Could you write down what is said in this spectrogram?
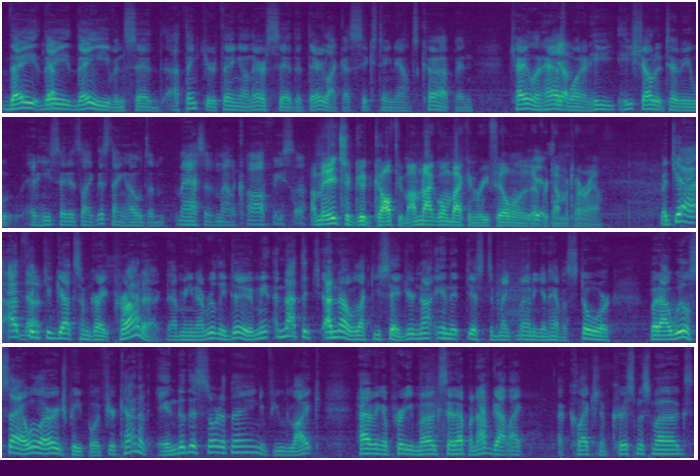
They they they even said I think your thing on there said that they're like a 16 ounce cup and Chalin has Yep. one and he he showed it to me and he said it's like this thing holds a massive amount of coffee. So, I mean, it's a good coffee. I'm not going back and refilling it, It every is. time I turn around. but yeah, I No. think you've got some great product. I mean, I really do. I mean, not that I know, like you said, you're not in it just to make money and have a store. But I will say, I will urge people if you're kind of into this sort of thing, if you like having a pretty mug set up, and I've got like a collection of Christmas mugs,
